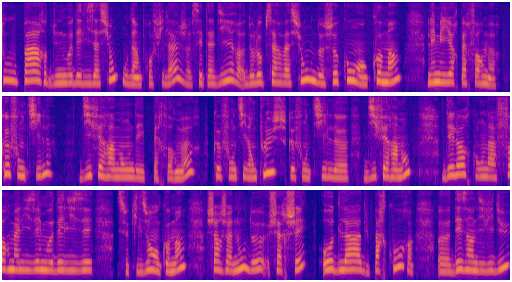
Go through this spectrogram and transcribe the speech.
tout part d'une modélisation ou d'un profilage, c'est-à-dire de l'observation de ce qu'ont en commun les meilleurs performeurs. Que font-ils différemment des performeurs? Que font-ils en plus? Que font-ils euh, différemment? Dès lors qu'on a formalisé, modélisé ce qu'ils ont en commun, charge à nous de chercher au-delà du parcours euh, des individus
